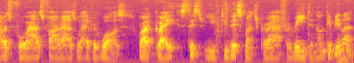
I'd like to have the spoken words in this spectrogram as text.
hours, four hours, five hours, whatever it was. Right, great. It's this. You do this much per hour for reading. I'll give you that.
